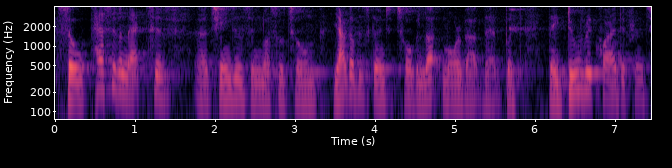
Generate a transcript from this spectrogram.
so passive and active uh, changes in muscle tone, Jakob is going to talk a lot more about that, but they do require different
